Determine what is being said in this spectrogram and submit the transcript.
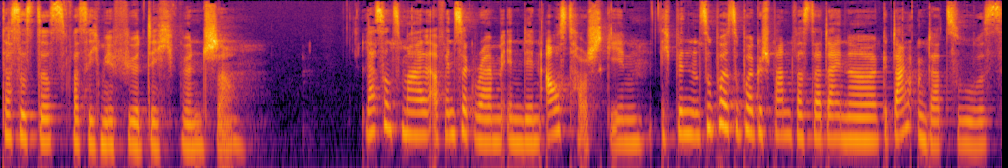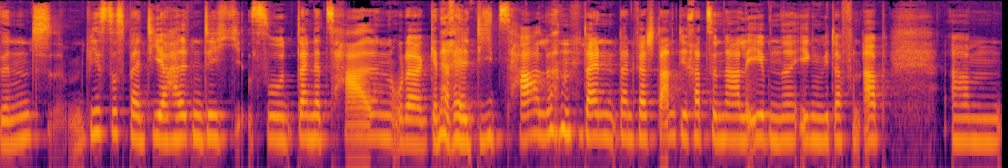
Das ist das, was ich mir für dich wünsche. Lass uns mal auf Instagram in den Austausch gehen. Ich bin super, super gespannt, was da deine Gedanken dazu sind. Wie ist das bei dir? Halten dich so deine Zahlen oder generell die Zahlen, dein, dein Verstand, die rationale Ebene irgendwie davon ab, ähm,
